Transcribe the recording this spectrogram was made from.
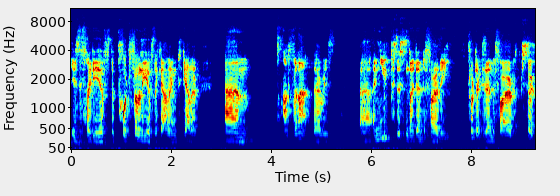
is this idea of the portfolio of the gathering together. Um, and for that, there is uh, a new persistent identifier, the project identifier research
